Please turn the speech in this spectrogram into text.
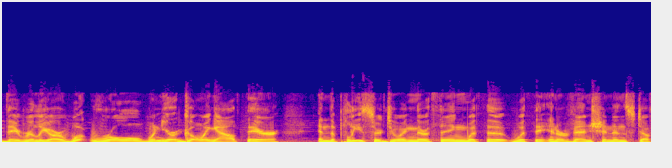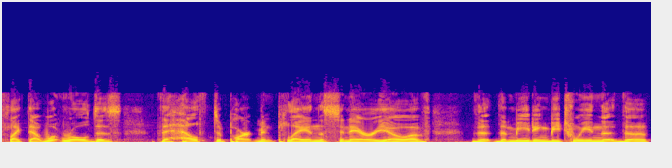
they really are. What role, when you're going out there and the police are doing their thing with the with the intervention and stuff like that. What role does the health department play in the scenario of the the meeting between the the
